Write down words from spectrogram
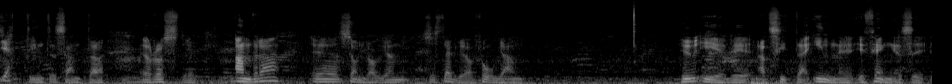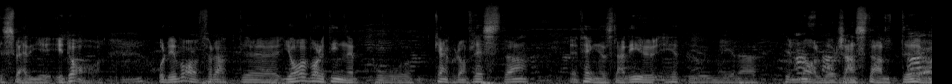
jätteintressanta röster. Andra eh, söndagen så ställde jag frågan hur är det att sitta inne i fängelse i Sverige idag? Och det var för att eh, jag har varit inne på kanske de flesta eh, fängelserna, det är ju, heter ju mera kriminalvårdsanstalter. Ja.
